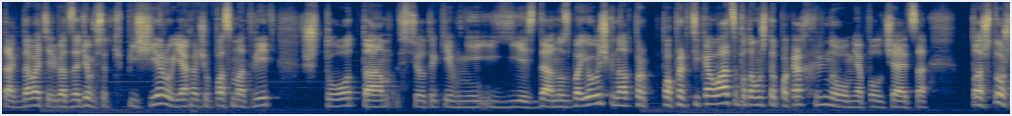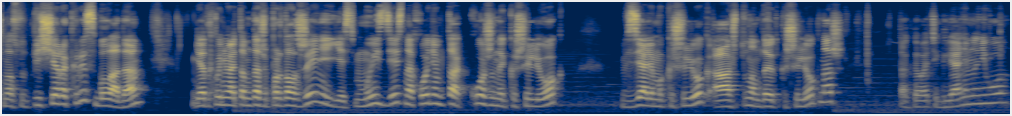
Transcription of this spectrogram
Так, давайте, ребят, зайдем все-таки в пещеру. Я хочу посмотреть, что там все-таки в ней есть. Да, но с боевочкой надо пр- попрактиковаться, потому что пока хреново у меня получается. Да что ж, у нас тут пещера крыс была, да? Я так понимаю, там даже продолжение есть. Мы здесь находим, так, кожаный кошелек. Взяли мы кошелек. А что нам дает кошелек наш? Так, давайте глянем на него.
